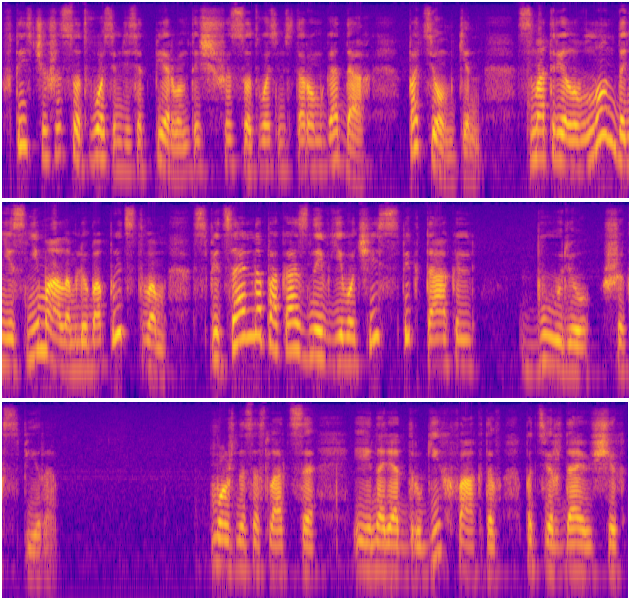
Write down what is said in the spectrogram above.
в 1681-1682 годах Потемкин смотрел в Лондоне с немалым любопытством специально показанный в его честь спектакль «Бурю» Шекспира. Можно сослаться и на ряд других фактов, подтверждающих,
